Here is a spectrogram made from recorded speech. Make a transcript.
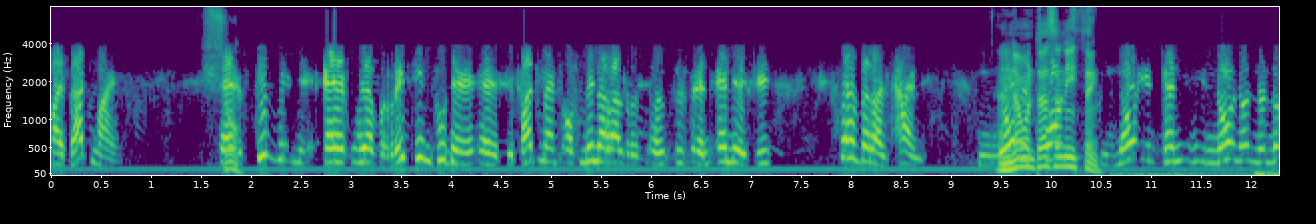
by that mine. Uh, Stephen, uh, we have written to the uh, Department of Mineral Resources and Energy several times. no one does anything. No, inten- no, no, no, no,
